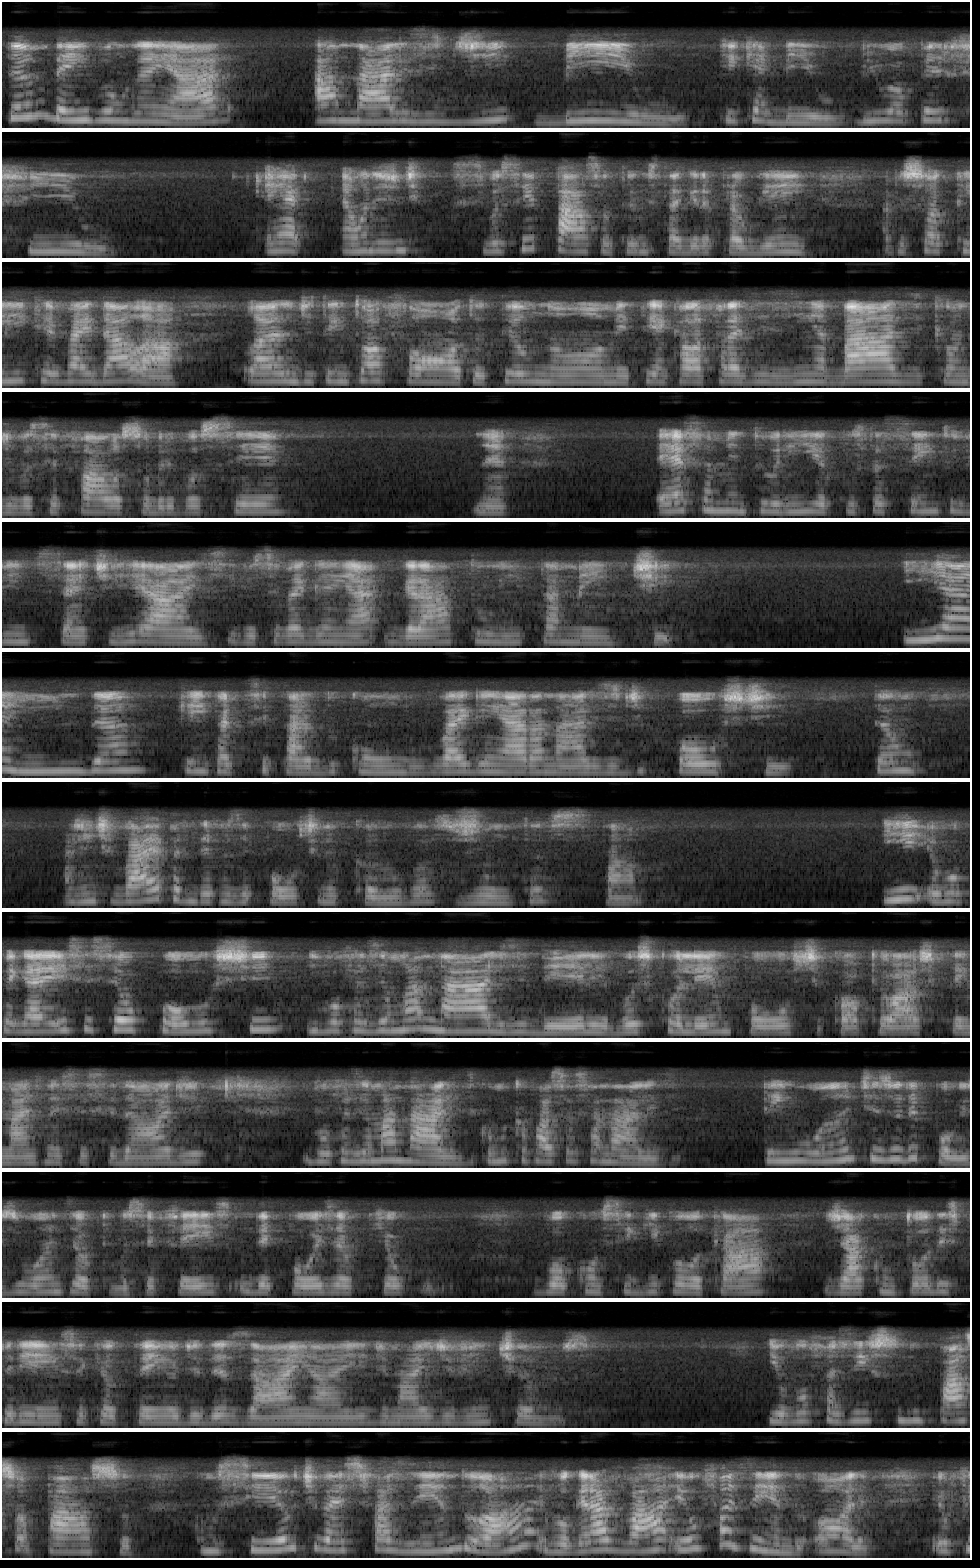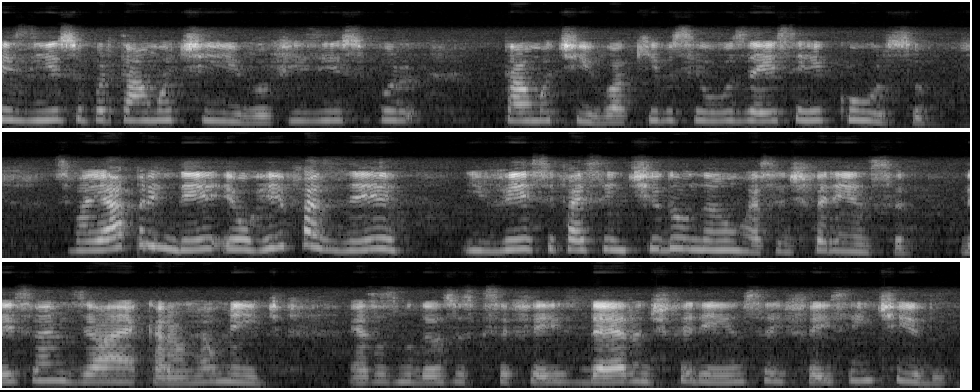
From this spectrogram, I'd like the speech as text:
Também vão ganhar análise de bio. O que, é bio? Bio é o perfil. É, é onde a gente, se você passa o teu Instagram para alguém, a pessoa clica e vai dar lá. Lá onde tem tua foto, teu nome, tem aquela frasezinha básica onde você fala sobre você, né? Essa mentoria custa 127 reais e você vai ganhar gratuitamente. E ainda, quem participar do combo vai ganhar análise de post. Então, a gente vai aprender a fazer post no Canvas juntas, tá? E eu vou pegar esse seu post e vou fazer uma análise dele. Vou escolher um post, qual que eu acho que tem mais necessidade. Vou fazer uma análise. Como que eu faço essa análise? Tem o antes e o depois. O antes é o que você fez, o depois é o que eu vou conseguir colocar já com toda a experiência que eu tenho de design aí de mais de 20 anos. E eu vou fazer isso no passo a passo, como se eu estivesse fazendo lá, eu vou gravar eu fazendo. Olha, eu fiz isso por tal motivo, eu fiz isso por tal motivo. Aqui você usa esse recurso. Você vai aprender eu refazer e ver se faz sentido ou não essa diferença. Daí você vai me dizer, ah, é, Carol, realmente, essas mudanças que você fez deram diferença e fez sentido.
